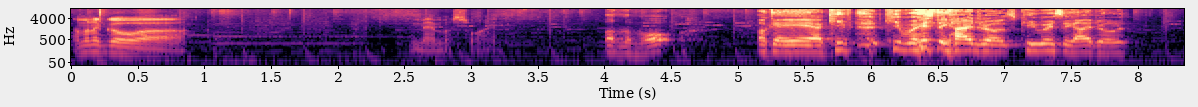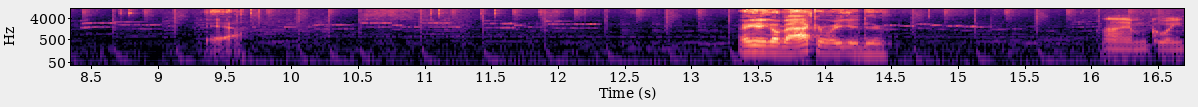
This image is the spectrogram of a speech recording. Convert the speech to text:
I'm gonna go uh, Mamoswine. On the vault. Okay, yeah, yeah, keep keep wasting hydros. Keep wasting hydros. Yeah. Are you gonna go back or what are you gonna do? I am going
